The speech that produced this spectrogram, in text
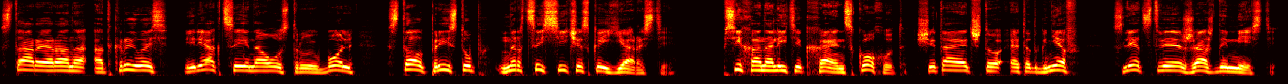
старая рана открылась, и реакцией на острую боль стал приступ нарциссической ярости — Психоаналитик Хайнс Кохут считает, что этот гнев — следствие жажды мести.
